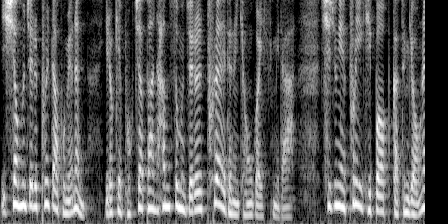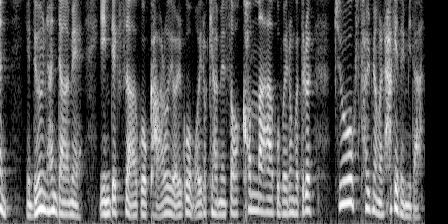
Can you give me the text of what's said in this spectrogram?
이 시험 문제를 풀다 보면은 이렇게 복잡한 함수 문제를 풀어야 되는 경우가 있습니다. 시중의 풀이 기법 같은 경우는 는 한 다음에 인덱스하고 가로 열고 뭐 이렇게 하면서 컴마하고 뭐 이런 것들을 쭉 설명을 하게 됩니다.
